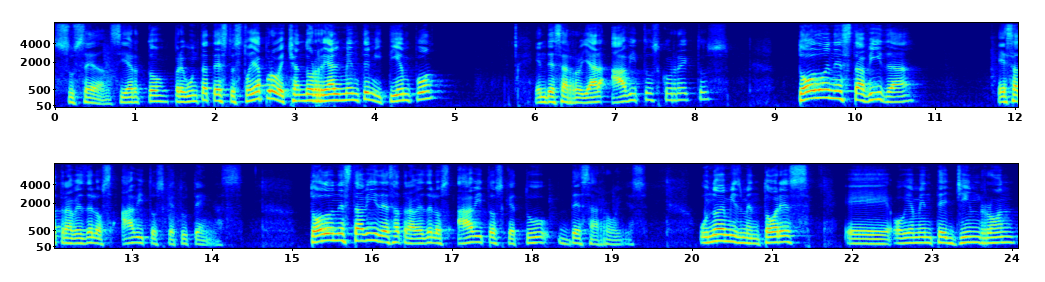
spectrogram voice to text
sucedan, ¿cierto? Pregúntate esto, ¿estoy aprovechando realmente mi tiempo en desarrollar hábitos correctos? Todo en esta vida es a través de los hábitos que tú tengas. Todo en esta vida es a través de los hábitos que tú desarrolles. Uno de mis mentores, eh, obviamente Jim Ron,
